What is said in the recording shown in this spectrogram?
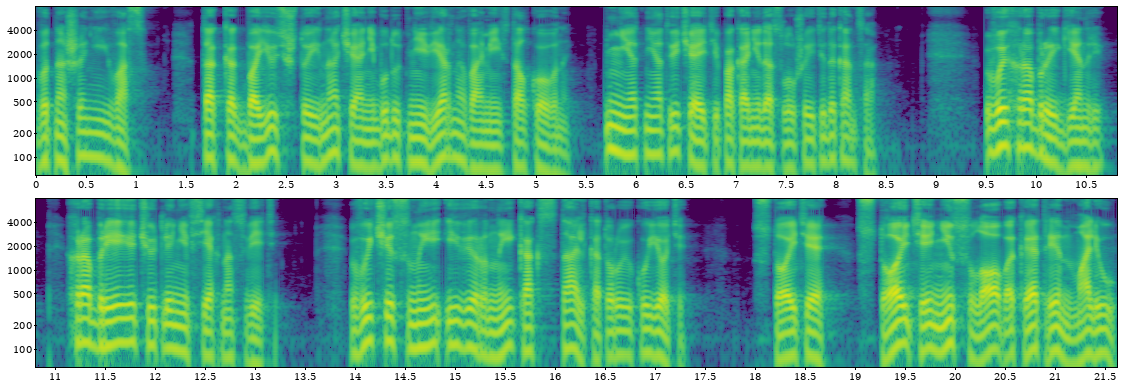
в отношении вас» так как боюсь, что иначе они будут неверно вами истолкованы. Нет, не отвечайте, пока не дослушаете до конца. Вы храбры, Генри, храбрее чуть ли не всех на свете. Вы честны и верны, как сталь, которую куете. Стойте, стойте, ни слова, Кэтрин, молю.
